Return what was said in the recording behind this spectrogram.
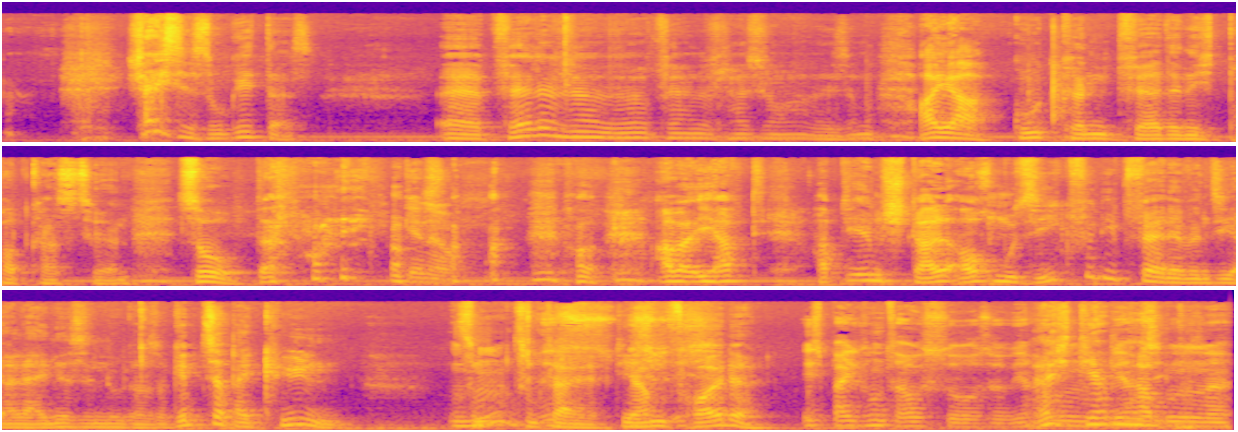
Scheiße, so geht das. Äh, Pferde, äh, Pferdefleisch, ah ja, gut können Pferde nicht Podcasts hören. So, das ich Genau. Aber ihr habt, habt ihr im Stall auch Musik für die Pferde, wenn sie alleine sind oder so? Gibt's ja bei Kühen zum, Mhm, zum Teil. ist- Die haben ist- Freude. Ist bei uns auch so. Also wir Echt? haben, Die haben wir Musik- haben eine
